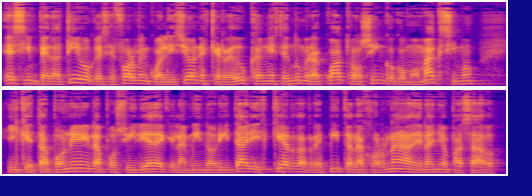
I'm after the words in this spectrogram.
Es imperativo que se formen coaliciones que reduzcan este número a cuatro o cinco como máximo y que taponeen la posibilidad de que la minoritaria izquierda repita la jornada del año pasado.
